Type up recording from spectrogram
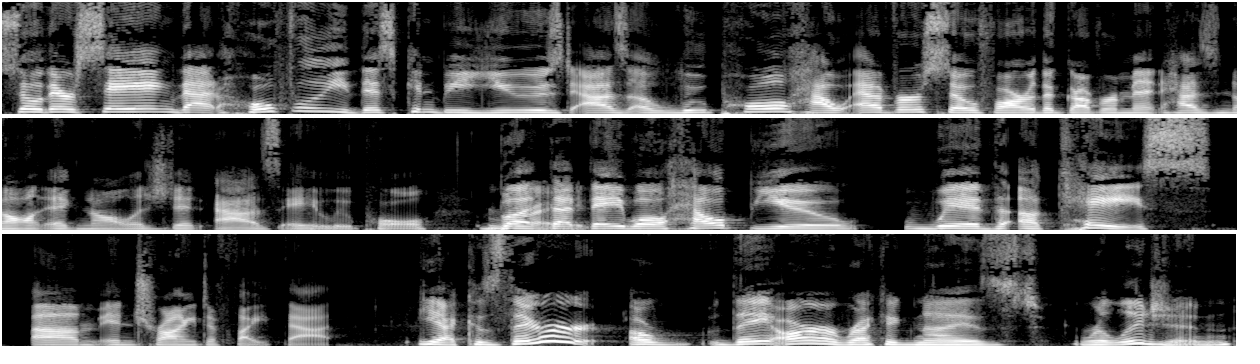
So they're saying that hopefully this can be used as a loophole. However, so far the government has not acknowledged it as a loophole, but Right. that they will help you with a case um, in trying to fight that. Yeah, because they're a they are a recognized religion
